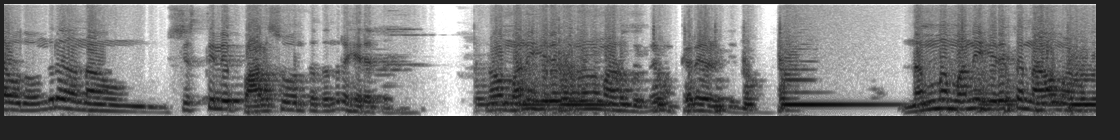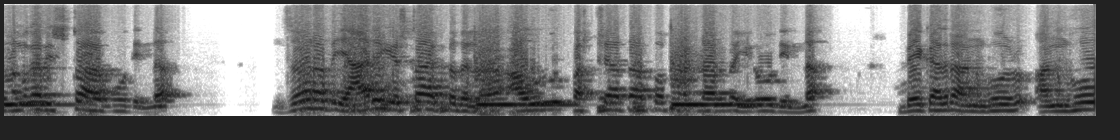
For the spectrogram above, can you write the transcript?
ಯಾವುದು ಅಂದ್ರೆ ನಾವು ಶಿಸ್ತಿಲಿ ಪಾಲಿಸುವಂತದಂದ್ರೆ ಹಿರೇತನ. ನಾವು ಮನೆ ಹಿರೇತನ ಮಾಡುದಿಲ್ಲ ಕರೆ ಹೇಳ್ತಿದ್ವಿ ನಮ್ಮ ಮನೆ ಹಿರೇತನ ನಾವು ಮಾಡೋದು ನಮಗದು ಇಷ್ಟ ಆಗುವುದಿಲ್ಲ. ಜರ್ ಅದು ಯಾರಿಗೆ ಇಷ್ಟ ಆಗ್ತದಲ್ಲ, ಅವರು ಪಶ್ಚಾತ್ತಾಪ ಪಡ್ಲಾರ್ದ ಇರೋದಿಲ್ಲ. ಬೇಕಾದ್ರೆ ಅನುಭವ ಅನುಭವ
